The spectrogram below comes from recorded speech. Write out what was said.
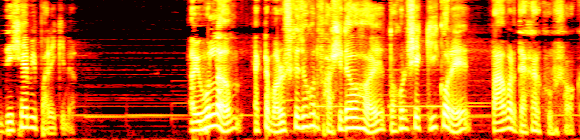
দেখে আমি পারি কিনা? আমি বললাম, একটা মানুষকে যখন ফাঁসি দেওয়া হয়, তখন সে কি করে তা আমার দেখার খুব শখ।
